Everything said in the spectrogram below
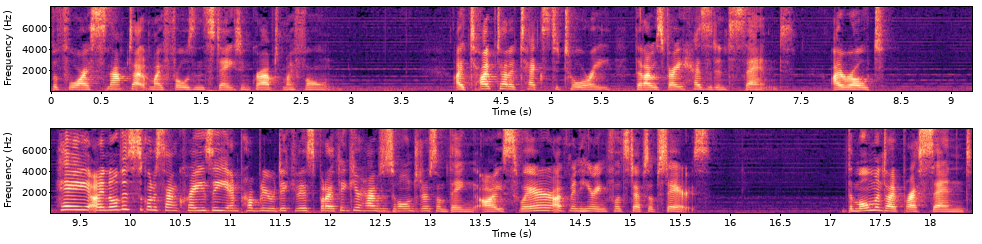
before I snapped out of my frozen state and grabbed my phone. I typed out a text to Tori that I was very hesitant to send. I wrote, Hey, I know this is going to sound crazy and probably ridiculous, but I think your house is haunted or something. I swear I've been hearing footsteps upstairs. The moment I pressed send,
